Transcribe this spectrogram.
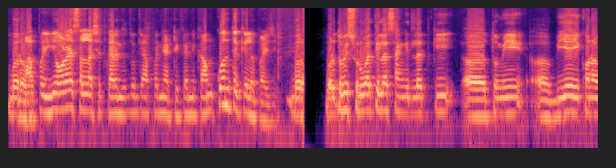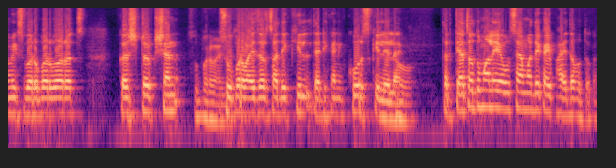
बरोबर. आपण एवढा सल्ला शेतकऱ्यांना देतो की आपण या ठिकाणी काम कोणतं केलं पाहिजे. बरं तुम्ही सुरुवातीला सांगितलं की तुम्ही बी ए इकॉनॉमिक्स बरोबरच कन्स्ट्रक्शन सुपरवायझर सुपरवायझरचा देखील त्या ठिकाणी कोर्स केलेला आहे. तर त्याचा तुम्हाला व्यवसायामध्ये काही फायदा होतो का?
